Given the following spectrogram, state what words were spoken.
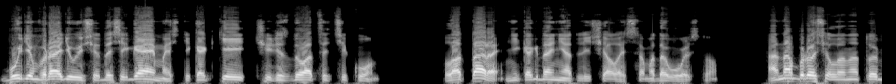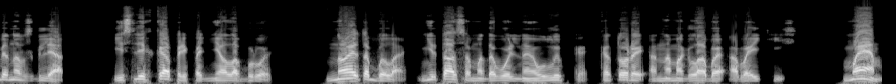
«Будем в радиусе досягаемости когтей через 20 секунд». Латара никогда не отличалась самодовольством. Она бросила на Тобина взгляд и слегка приподняла бровь. Но это была не та самодовольная улыбка, которой она могла бы обойтись. «Мэм!»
